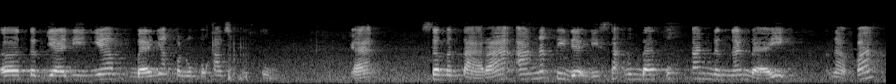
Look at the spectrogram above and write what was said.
e, terjadinya banyak penumpukan sputum, ya Sementara anak tidak bisa membatukkan dengan baik. Kenapa?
